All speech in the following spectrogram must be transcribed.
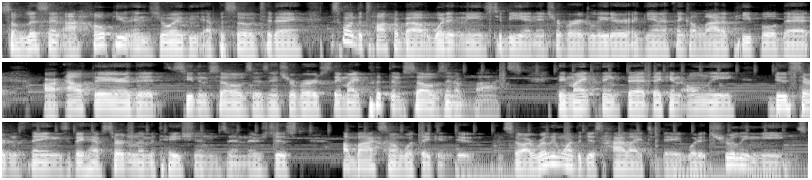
So, listen, I hope you enjoyed the episode today. Just wanted to talk about what it means to be an introvert leader. Again, I think a lot of people that are out there that see themselves as introverts, they might put themselves in a box they might think that they can only do certain things, they have certain limitations, and there's just a box on what they can do. And so I really want to just highlight today what it truly means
